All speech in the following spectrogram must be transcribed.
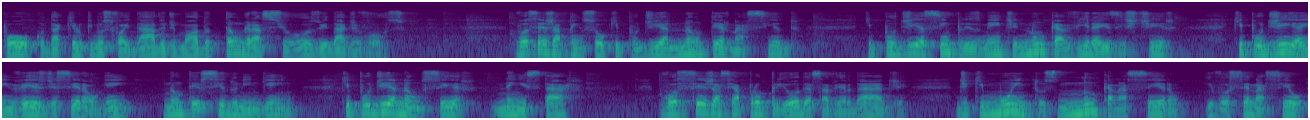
pouco daquilo que nos foi dado de modo tão gracioso e dadivoso. Você já pensou que podia não ter nascido? Que podia simplesmente nunca vir a existir? Que podia, em vez de ser alguém, não ter sido ninguém? Que podia não ser, nem estar? Você já se apropriou dessa verdade? De que muitos nunca nasceram e você nasceu?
